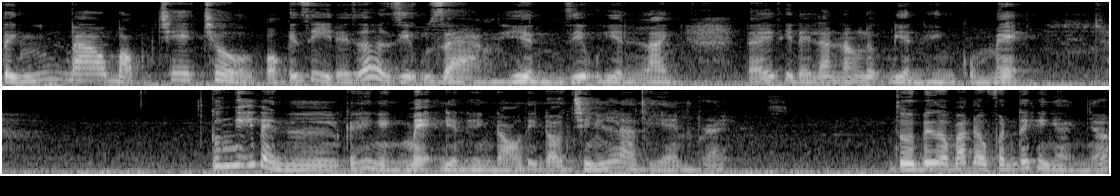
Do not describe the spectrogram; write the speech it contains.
tính bao bọc che chở, có cái gì đấy rất là dịu dàng, hiền dịu, hiền lành. Đấy, thì đấy là năng lượng điển hình của mẹ. Cứ nghĩ về cái hình ảnh mẹ điển hình đó thì đó chính là The Empress. Rồi bây giờ bắt đầu phân tích hình ảnh nhé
